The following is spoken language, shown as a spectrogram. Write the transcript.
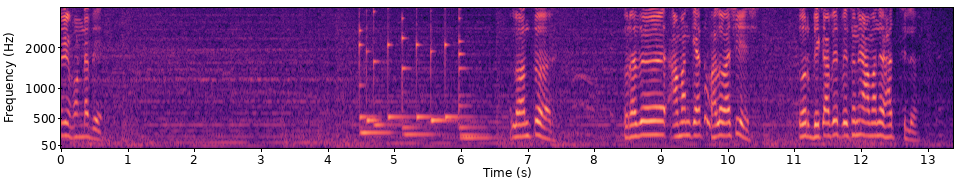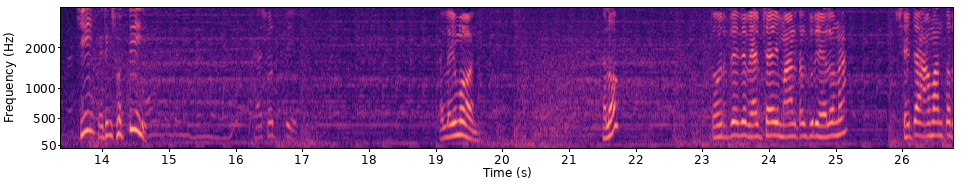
এই ফোনটা দে। হ্যালো অন্তর তোরা যে আমানকে এত ভালোবাসিস তোর বেকআপের পেছনে আমাদের হাত ছিল। কি? এটা কি সত্যি? হ্যাঁ সত্যি। হ্যালো ইমন হ্যালো তোর যে যে ব্যবসায়ী মাল টাল চুরি হলো না সেটা আমার তোর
